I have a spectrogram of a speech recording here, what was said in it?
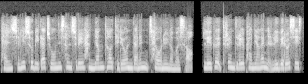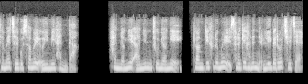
단순히 수비가 좋은 선수를 한 명 더 데려온다는 차원을 넘어서 리그 트렌드를 반영한 리베로 시스템의 재구성을 의미한다. 한 명이 아닌 두 명이 경기 흐름을 설계하는 리베로 체제.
